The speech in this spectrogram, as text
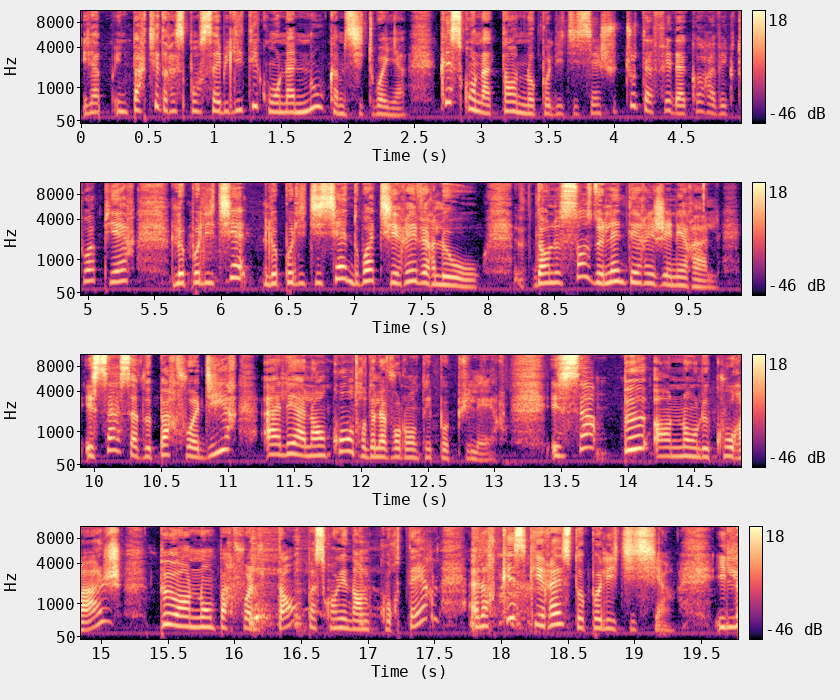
il y a une partie de responsabilité qu'on a nous comme citoyens. Qu'est-ce qu'on attend de nos politiciens? Je suis tout à fait d'accord avec toi, Pierre. Le politicien, le politicien doit tirer vers le haut, dans le sens de l'intérêt général. Et ça, ça veut parfois dire aller à l'encontre de la volonté populaire. Et ça, peu en ont le courage, peu en ont parfois le temps, parce qu'on est dans le court terme. Alors qu'est-ce qui reste aux politiciens? Il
